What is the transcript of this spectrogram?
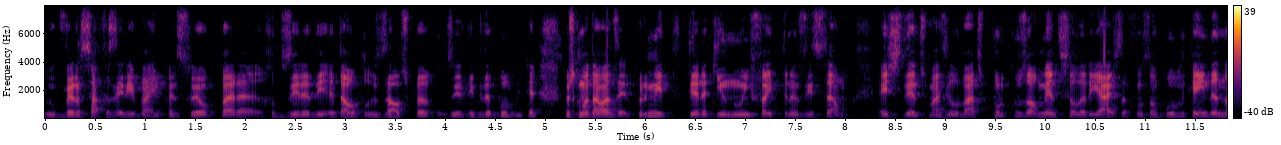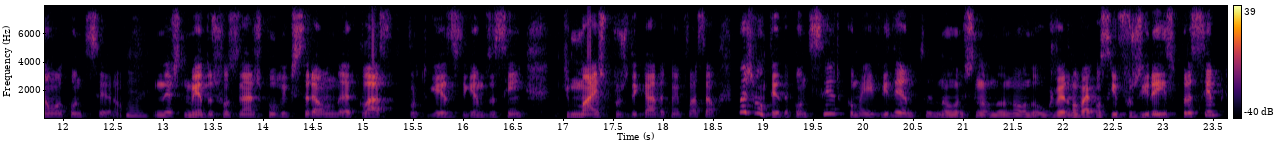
o, governo está a fazer e bem, penso eu, para reduzir a, está a utilizá-los para reduzir a dívida pública, mas como eu estava a dizer, permite ter aqui no efeito de transição excedentes mais elevados porque os aumentos salariais da função pública ainda não aconteceram. Hum. Neste momento, os funcionários públicos serão a classe de portugueses, digamos assim, que mais prejudicada com a inflação. Mas vão ter de acontecer, como é evidente. Não, não, não, o governo não vai conseguir fugir a isso para sempre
